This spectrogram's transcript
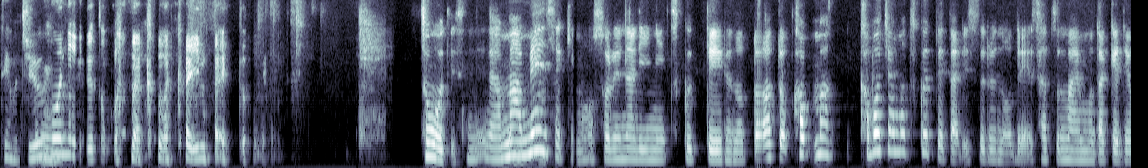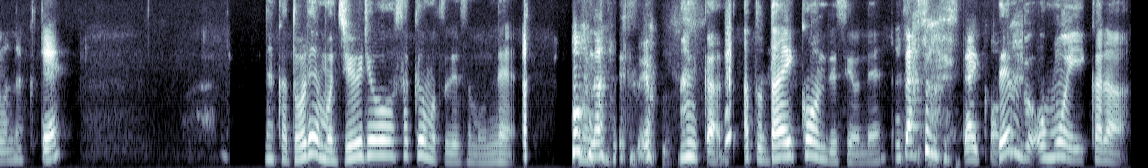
でも15人いるとこはなかなかいないと思う。そうですね。まあうん面積もそれなりに作っているのとあとかまあかぼちゃも作ってたりするのでさつまいもだけではなくてなんかどれも重量作物ですもんね。そうなんですよ。なんかあと大根ですよね。あそうです大根全部重いから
